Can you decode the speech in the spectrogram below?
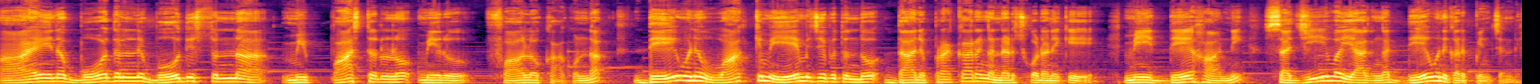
ఆయన బోధల్ని బోధిస్తున్న మీ పాస్టర్లను మీరు ఫాలో కాకుండా దేవుని వాక్యం ఏమి చెబుతుందో దాని ప్రకారంగా నడుచుకోవడానికి మీ దేహాన్ని సజీవ యాగంగా దేవునికి అర్పించండి.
